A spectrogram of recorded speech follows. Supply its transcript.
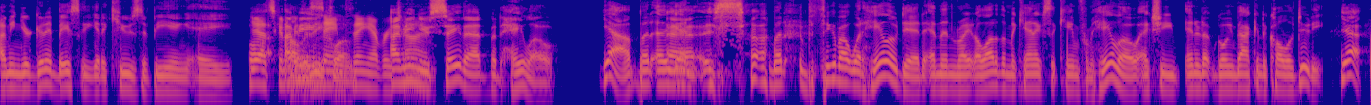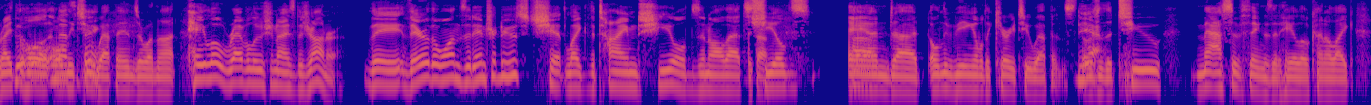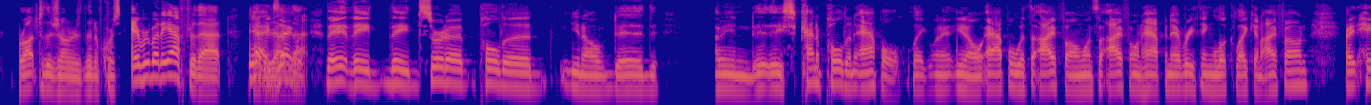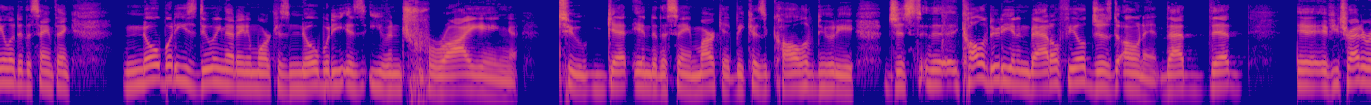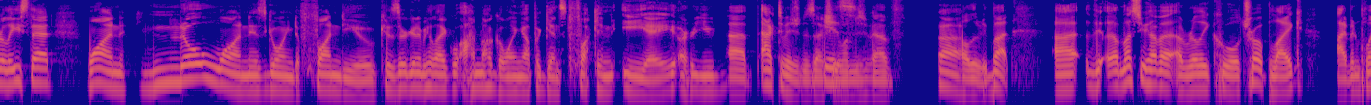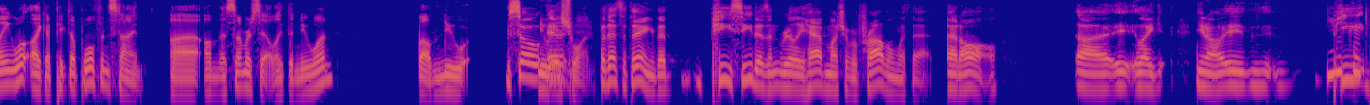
I mean, you're going to basically get accused of being a Yeah, it's going to be the same Clone. thing every time. I time. mean, you say that, but Halo. Yeah, but again, Uh, so- But think about what Halo did, and then right, a lot of the mechanics that came from Halo actually ended up going back into Call of Duty. yeah, Right, the, whole well, only two thing. weapons or whatnot. Halo revolutionized the genre. They they're the ones that introduced shit like the timed shields and all that The stuff. shields and uh, only being able to carry two weapons. Those Yeah. are the two massive things that Halo kind of like brought to the genre. And then, of course, everybody after that. Yeah, had to have exactly. that. They they they sort of pulled a you know did. I mean, they kind of pulled an Apple, like when it, you know Apple with the iPhone. Once the iPhone happened, everything looked like an iPhone, right? Halo did the same thing. Nobody's doing that anymore because nobody is even trying to get into the same market because Call of Duty just uh, Call of Duty and Battlefield just own it. That that if you try to release that one, no one is going to fund you because they're going to be like, "Well, I'm not going up against fucking EA." Are you? Uh, Activision is actually Is- the ones who have Uh, Call of Duty. But uh, the, unless you have a, a really cool trope, like I've been playing, Wol- like I picked up Wolfenstein uh, on the summer sale, like the new one. Well, new so, uh, newish one. but that's the thing that PC doesn't really have much of a problem with that at all. Uh, it- like you know, it, P,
